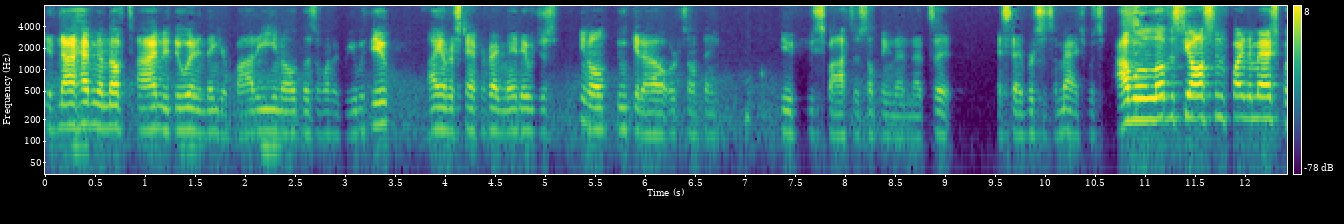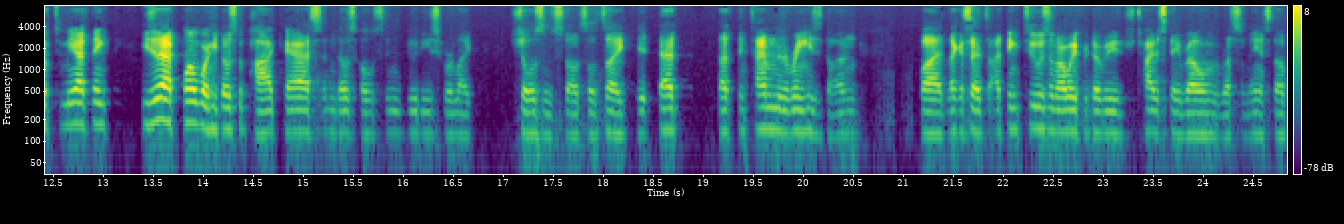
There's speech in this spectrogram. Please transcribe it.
if not having enough time to do it, and then your body you know doesn't want to agree with you. I understand for fact maybe they would just you know duke it out or something, do a few spots or something. Then that's it. Instead versus a match, which I would love to see Austin fight in a match, but to me, I think he's at that point where he does the podcast and does hosting duties for like shows and stuff. So it's like it, that time in the ring he's done. But like I said, I think two is in our way for WWE to try to stay relevant with WrestleMania and stuff.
